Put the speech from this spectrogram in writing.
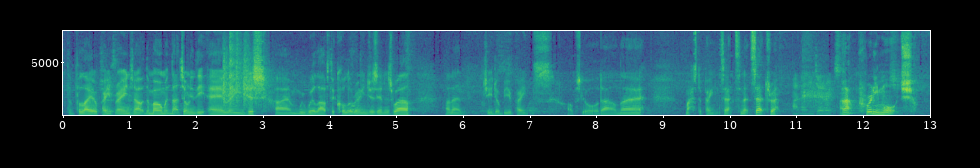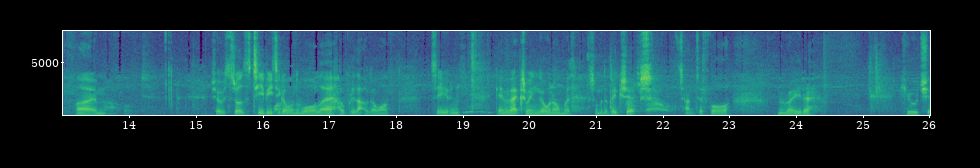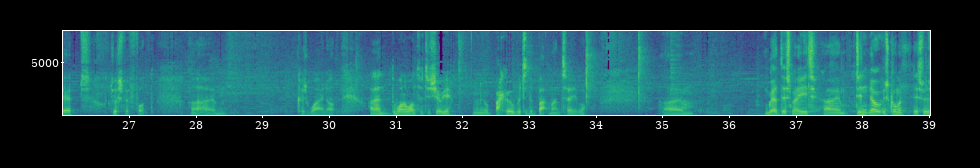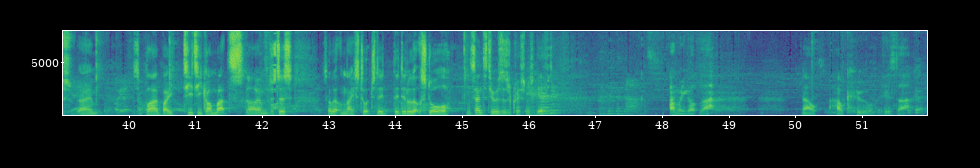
The Vallejo paint range. Now, at the moment, that's only the air ranges. Um, we will have the colour ranges in as well. And then GW paints, obviously all down there. Master paint sets and etc. And that pretty much um, shows so there's a TV to go on the wall there. Hopefully that'll go on this evening. Game of X-Wing going on with some of the big ships. Tantive 4, the Raider. Huge ships, just for fun. Because why not? And then the one I wanted to show you, I'm going to go back over to the Batman table. Um, we had this made. Um, didn't know it was coming. This was um, supplied by TT Combats, um, just as it's a little nice touch. They, they did a little store and sent it to us as a Christmas gift. And we got that. Now, how cool is that?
